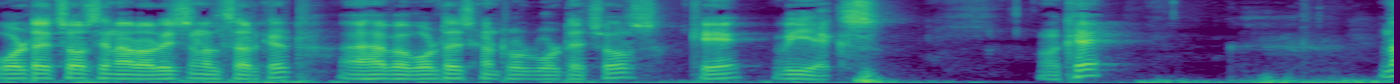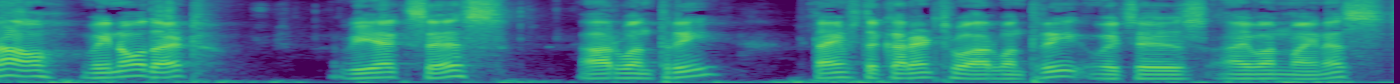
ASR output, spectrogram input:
voltage source in our original circuit I have a voltage control voltage source K Vx okay now we know that Vx is R13 times the current through R13 which is I1 minus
